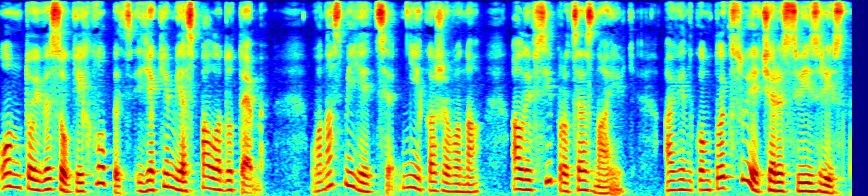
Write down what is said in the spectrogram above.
он той високий хлопець, яким я спала до тебе. Вона сміється, ні, каже вона, але всі про це знають. А він комплексує через свій зріст.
